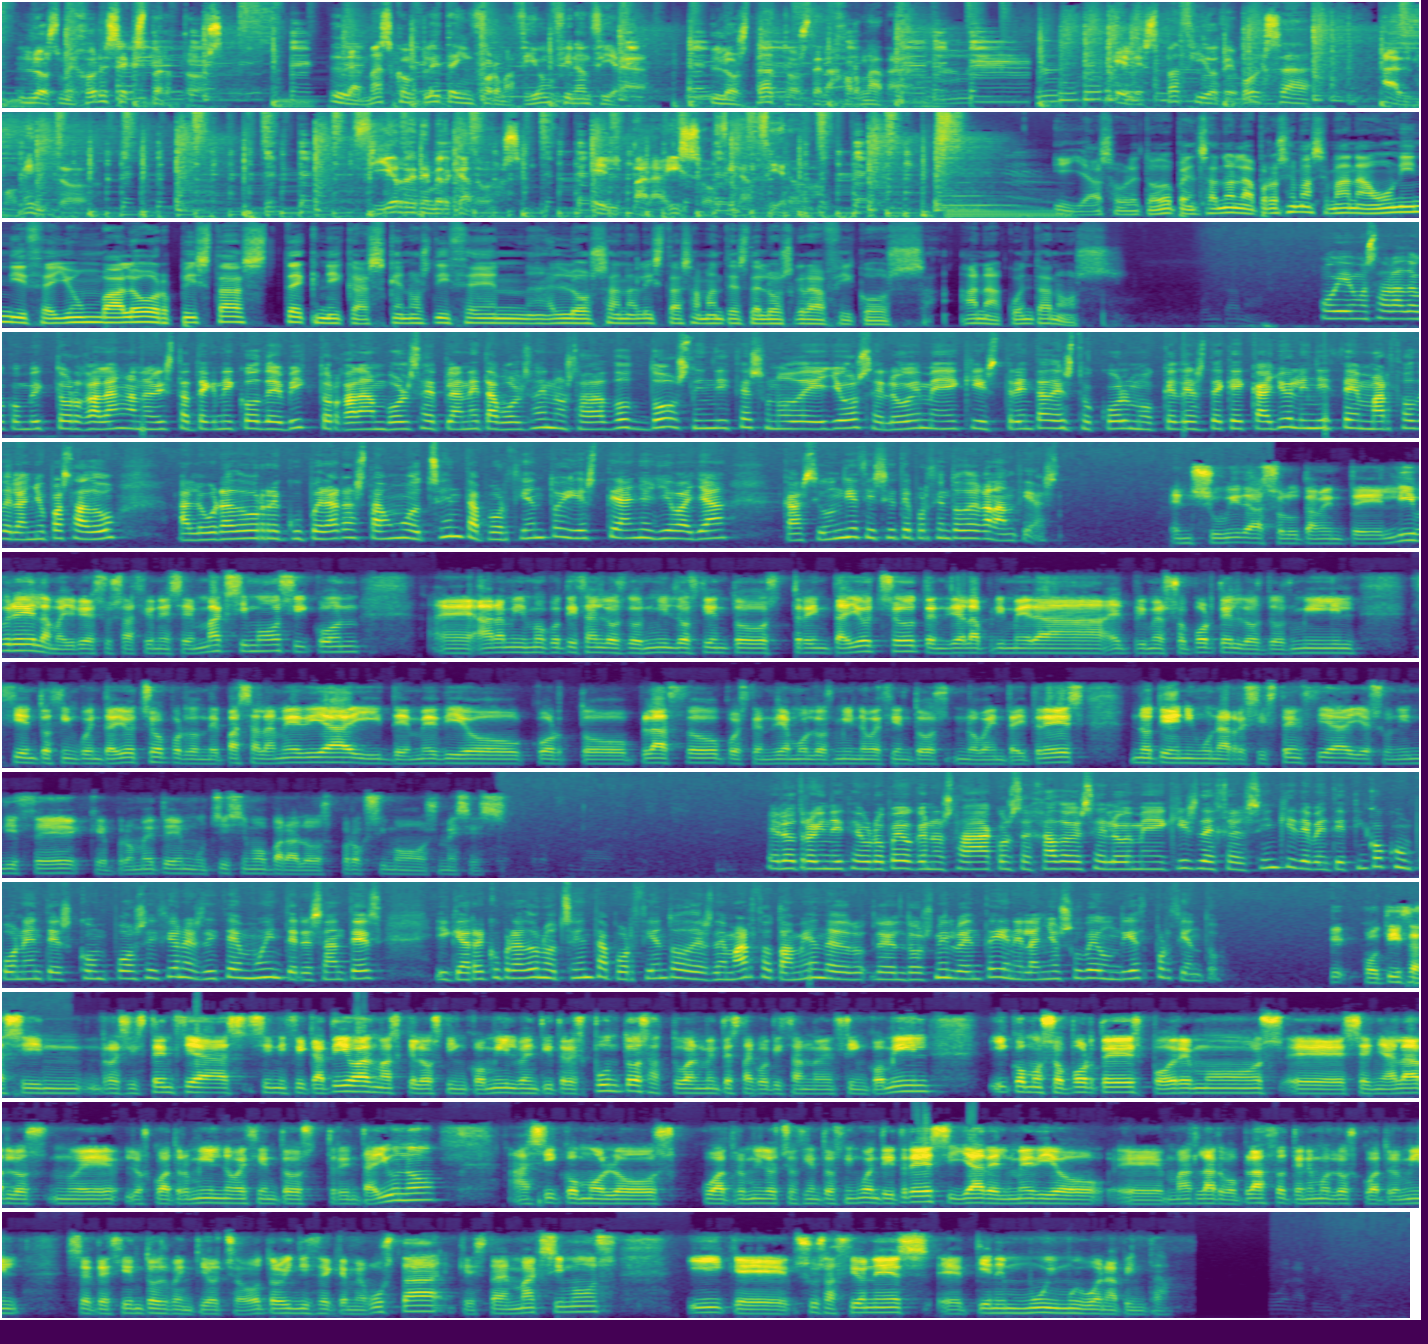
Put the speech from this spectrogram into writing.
los mejores expertos, la más completa información financiera, los datos de la jornada, el espacio de bolsa al momento, cierre de mercados, el paraíso financiero. Y ya sobre todo pensando en la próxima semana, un índice y un valor, pistas técnicas que nos dicen los analistas amantes de los gráficos. Ana, cuéntanos. Hoy hemos hablado con Víctor Galán, analista técnico de Víctor Galán Bolsa y Planeta Bolsa, y nos ha dado dos índices, uno de ellos el OMX 30 de Estocolmo, que desde que cayó el índice en marzo del año pasado ha logrado recuperar hasta un 80% y este año lleva ya casi un 17% de ganancias en subida absolutamente libre, la mayoría de sus acciones en máximos y con eh, ahora mismo cotiza en los 2.238, tendría la primera, el primer soporte en los 2.158 por donde pasa la media y de medio corto plazo pues tendríamos los 1.993, no tiene ninguna resistencia y es un índice que promete muchísimo para los próximos meses. El otro índice europeo que nos ha aconsejado es el OMX de Helsinki de 25 componentes con posiciones, dice, muy interesantes y que ha recuperado un 80% desde marzo también del 2020 y en el año sube un 10% cotiza sin resistencias significativas más que los 5.023 puntos, actualmente está cotizando en 5.000 y como soportes podremos eh, señalar los, los 4.931, así como los 4.853 y ya del medio eh, más largo plazo tenemos los 4.728. Otro índice que me gusta, que está en máximos y que sus acciones eh, tienen muy muy buena pinta.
